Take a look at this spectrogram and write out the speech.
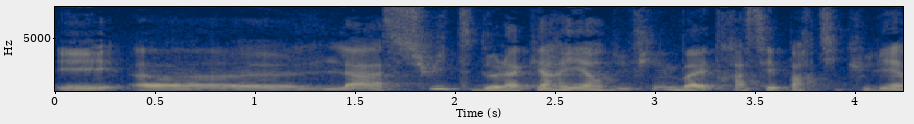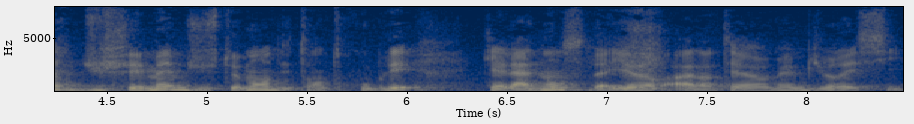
Et euh, la suite de la carrière du film va être assez particulière du fait même justement des temps troublés qu'elle annonce d'ailleurs à l'intérieur même du récit.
